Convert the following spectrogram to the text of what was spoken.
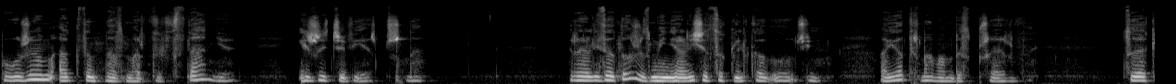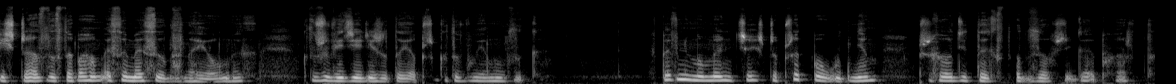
położyłam akcent na zmartwychwstanie i życie wieczne. Realizatorzy zmieniali się co kilka godzin, a ja trwałam bez przerwy. Co jakiś czas dostawałam SMSy od znajomych, którzy wiedzieli, że to ja przygotowuję muzykę. W pewnym momencie, jeszcze przed południem, przychodzi tekst od Zosi Gebhardt.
